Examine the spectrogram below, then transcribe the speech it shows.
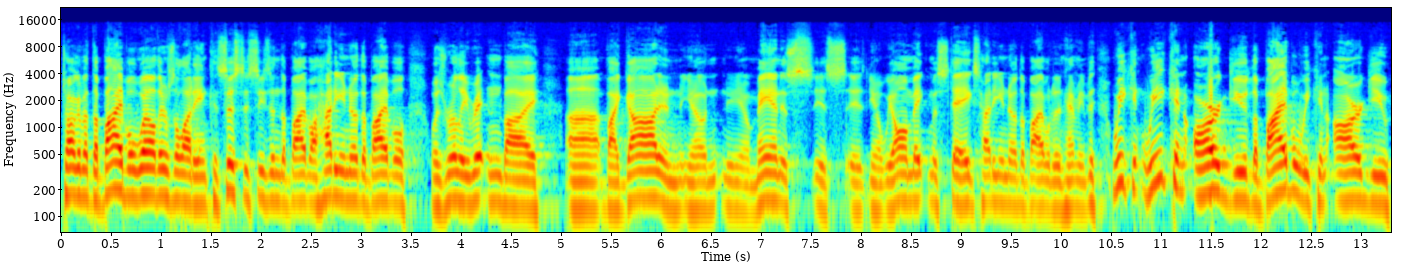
talk about the Bible. Well, there's a lot of inconsistencies in the Bible. How do you know the Bible was really written by, uh, by God? And, you know, you know man is, is, is, you know, we all make mistakes. How do you know the Bible didn't have any? We can, we can argue the Bible, we can argue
